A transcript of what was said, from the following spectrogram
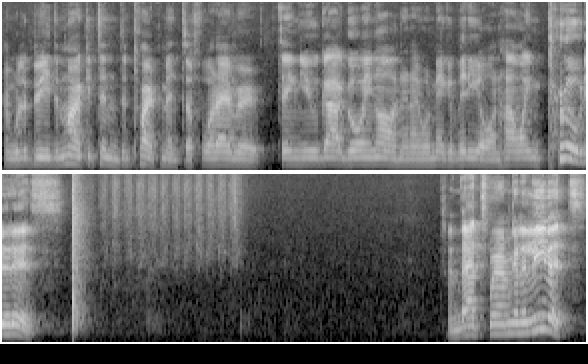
I will be the marketing department of whatever thing you got going on, and I will make a video on how improved it is. And that's where I'm gonna leave it.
